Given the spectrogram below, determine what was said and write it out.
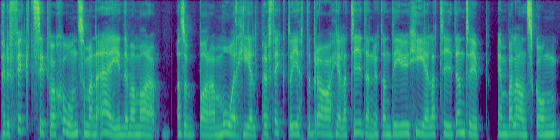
perfekt situation som man är i, där man bara, alltså bara mår helt perfekt och jättebra hela tiden, utan det är ju hela tiden typ en balansgång,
